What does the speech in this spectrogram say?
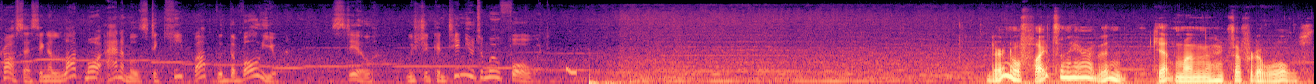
processing a lot more animals to keep up with the volume. Still, we should continue to move forward. There are no fights in here? I didn't get one except for the wolves.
